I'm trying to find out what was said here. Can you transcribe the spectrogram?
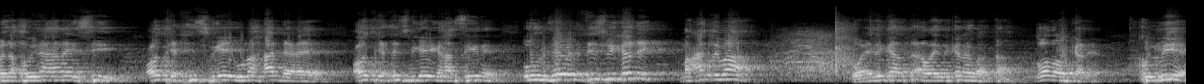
madaxweynahana isii codka xisbigayguna ha dhace codka xisbigayga ha siine. Uun hebel xisbi ka dhig macaqlibaa waa idinkaa waa idinka rabataa qodob kale kulmiye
